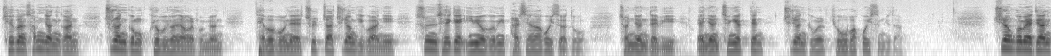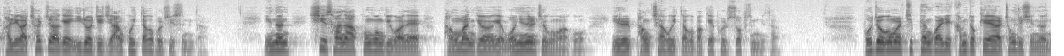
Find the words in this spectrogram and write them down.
최근 3년간 출연금 교부 현황을 보면 대부분의 출자 출연 기관이 순세계 임여금이 발생하고 있어도 전년 대비 매년 증액된 출연금을 교부받고 있습니다. 출연금에 대한 관리가 철저하게 이루어지지 않고 있다고 볼 수 있습니다. 이는 시사나 공공기관의 방만 경영의 원인을 제공하고 이를 방치하고 있다고밖에 볼 수 없습니다. 보조금을 집행관리 감독해야 할 청주시는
